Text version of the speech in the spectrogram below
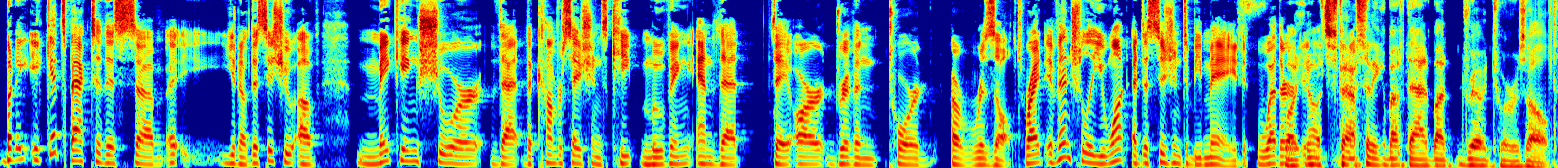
but it, gets back to this, um, uh, you know, this issue of making sure that the conversations keep moving and that they are driven toward a result, right? Eventually, you want a decision to be made. Whether well, you know, it's fascinating about that about driven to a result.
